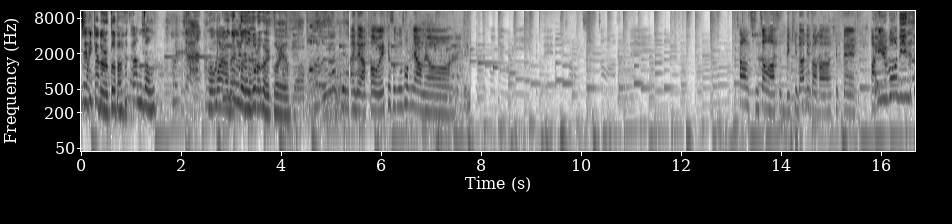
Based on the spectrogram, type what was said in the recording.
재밌게 놀 거다. 깐정. 먹어야 돼. 한동도 먹으러 갈 거예요. 아니 내가 아까 왜 계속 웃었냐면 사람 진짜 많았을 때 기다리다가 그때 아 일본인. 두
